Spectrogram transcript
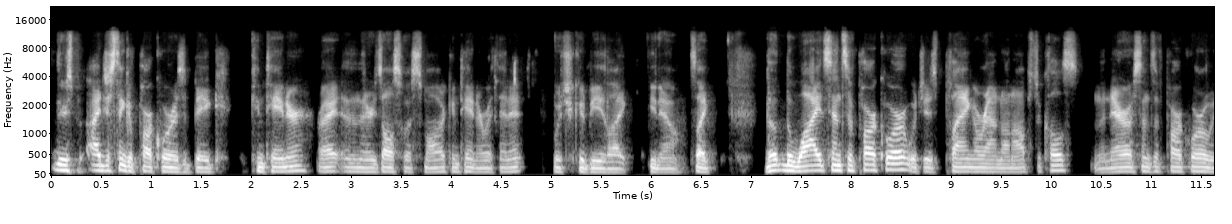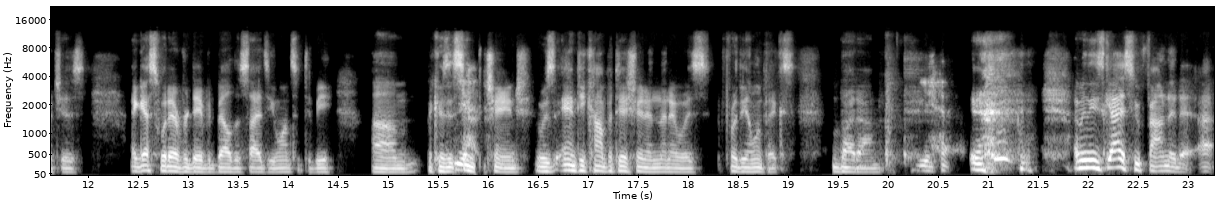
There's, I just think of parkour as a big container, right? And then there's also a smaller container within it, which could be like, you know, it's like the the wide sense of parkour, which is playing around on obstacles, and the narrow sense of parkour, which is I guess whatever David Belle decides he wants it to be, um, because it seemed yeah. to change. It was anti-competition, and then it was for the Olympics. But um, yeah, I mean, these guys who founded it, uh,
